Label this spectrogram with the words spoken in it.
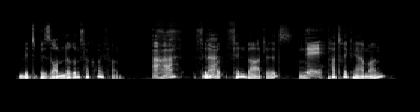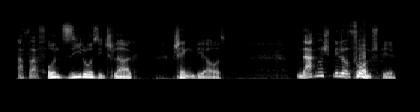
Mit besonderen Verkäufern. Aha. Finn, Na? Finn Bartels, Nee. Patrick Herrmann Ach was. und Sido Siedschlag schenken Bier aus. Nach dem Spiel oder Vor dem Spiel.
